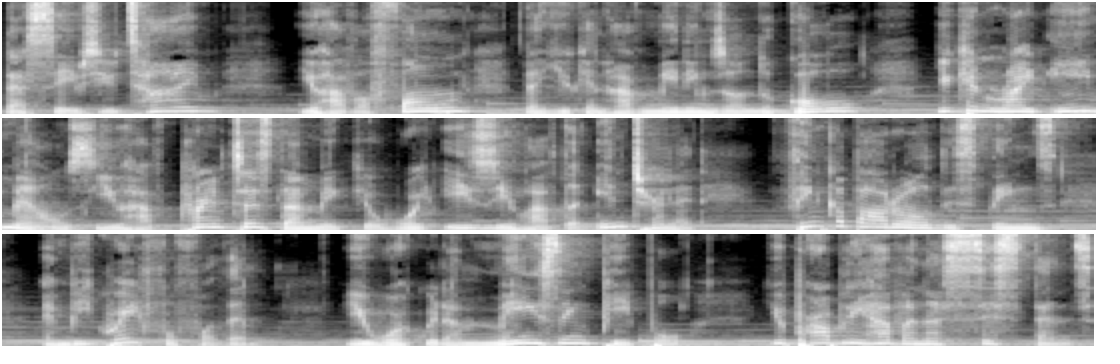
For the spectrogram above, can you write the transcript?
that saves you time, you have a phone that you can have meetings on the go. You can write emails. You have printers that make your work easy. You have the internet. Think about all these things and be grateful for them. You work with amazing people. You probably have an assistant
